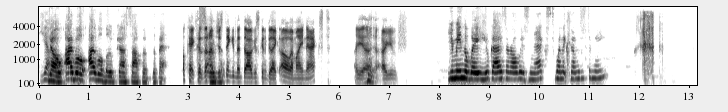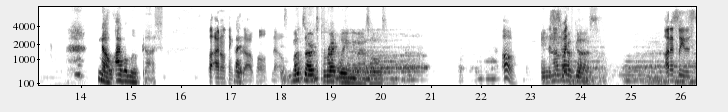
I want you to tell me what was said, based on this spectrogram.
yeah. No, I will. I will move Gus off of the bed. Okay, because I'm just thinking the dog is gonna be like, "Oh, am I next? Are you? Are you?" You mean the way you guys are always next when it comes to me? No, I will move Gus. Well, I don't think the Right. dog will. No. Mozart's Requiem, you assholes. Oh, In Is this honor what- of Gus. honestly, this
